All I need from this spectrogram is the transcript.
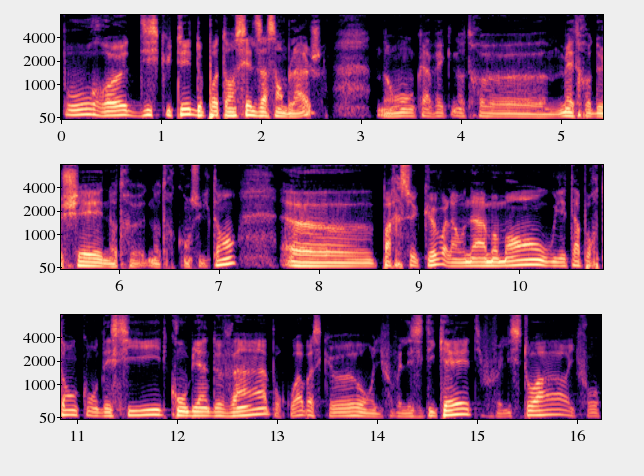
pour euh, discuter de potentiels assemblages. Donc avec notre euh, maître de chez, notre notre consultant, parce que voilà, on a un moment où il est important qu'on décide combien de vins. Pourquoi? Parce que il faut faire les étiquettes, il faut faire l'histoire, il faut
